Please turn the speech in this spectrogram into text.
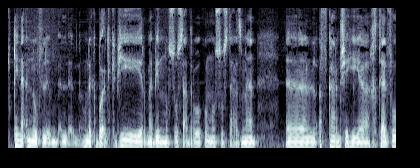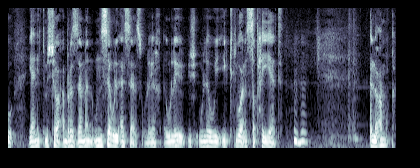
لقينا أنه في هناك بعد كبير ما بين النصوص تاع دروك والنصوص تاع زمان. آه، الأفكار مشي هي اختلفوا. يعني تمشوا عبر الزمن ونساو الأساس ولا ولا ولا يكتبوا على السطحيات. العمق.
